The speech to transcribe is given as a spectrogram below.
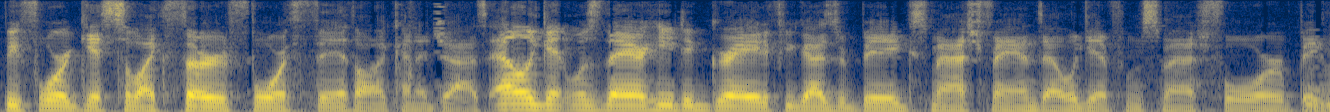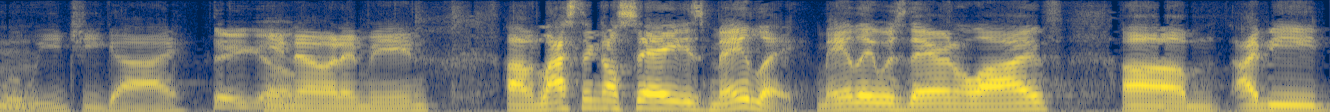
before it gets to like third, fourth, fifth, all that kind of jazz. Elegant was there. He did great. If you guys are big Smash fans, Elegant from Smash 4, big Luigi guy. There you go. You know what I mean? Um, last thing I'll say is Melee. Melee was there and alive. Um, IB,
